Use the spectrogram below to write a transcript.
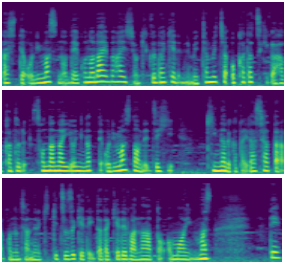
出しておりますので、このライブ配信を聞くだけでね、めちゃめちゃお片付けがはかどる、そんな内容になっておりますので、ぜひ気になる方いらっしゃったらこのチャンネル聞き続けていただければなと思います。で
